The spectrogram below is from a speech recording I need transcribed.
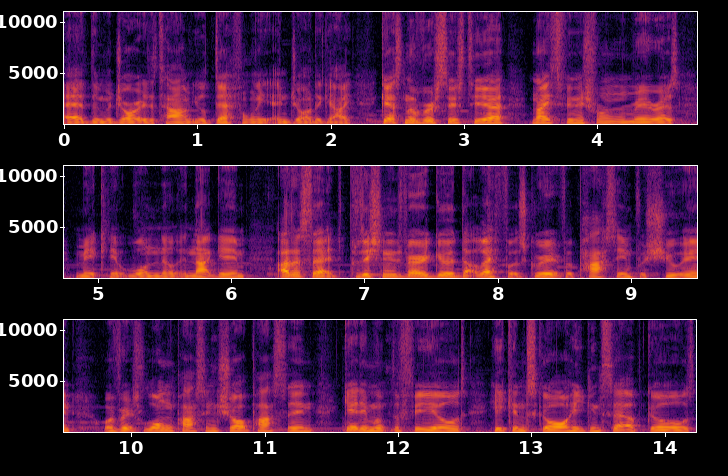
uh, the majority of the time, you'll definitely enjoy the guy. Gets another assist here, nice finish from Ramirez, making it 1-0 in that game. As I said, positioning is very good, that left foot's great for passing, for shooting, whether it's long passing, short passing, get him up the field, he can score, he can set up goals,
